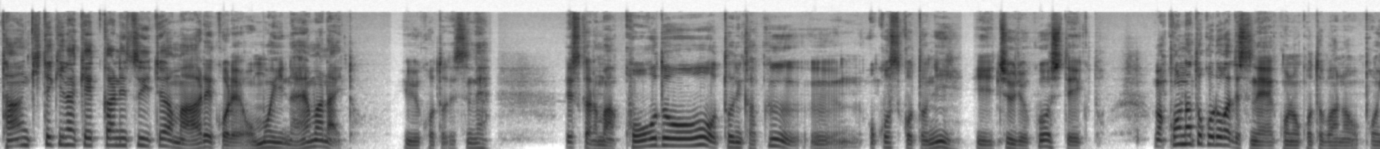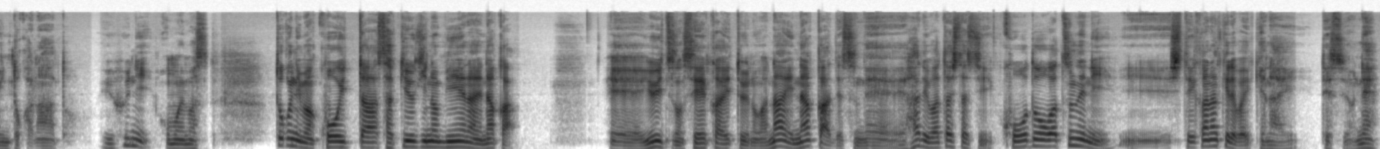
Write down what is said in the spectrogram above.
短期的な結果についてはまああれこれ思い悩まないということですね。ですからまあ行動をとにかく、起こすことに注力をしていくと。まあこんなところがですね、この言葉のポイントかなというふうに思います。特にまあこういった先行きの見えない中、えー、唯一の正解というのがない中ですね、やはり私たち行動は常にしていかなければいけないですよね。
